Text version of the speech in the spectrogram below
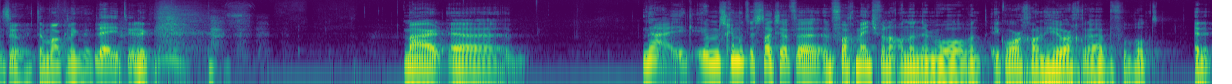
Sorry, te makkelijk dit. Nee, tuurlijk. maar, eh, nou, ik, misschien moeten we straks even een fragmentje van een ander nummer horen. Want ik hoor gewoon heel erg eh, bijvoorbeeld... En het,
